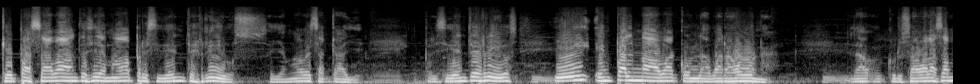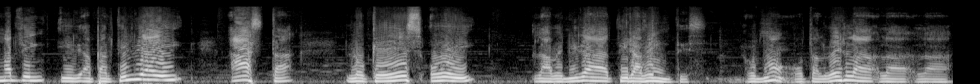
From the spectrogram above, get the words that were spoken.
que pasaba antes se llamaba Presidente Ríos, se llamaba esa calle, Presidente Ríos, y empalmaba con la Barahona, cruzaba la San Martín y a partir de ahí hasta lo que es hoy la avenida Tiradentes, o no, o tal vez la, la,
